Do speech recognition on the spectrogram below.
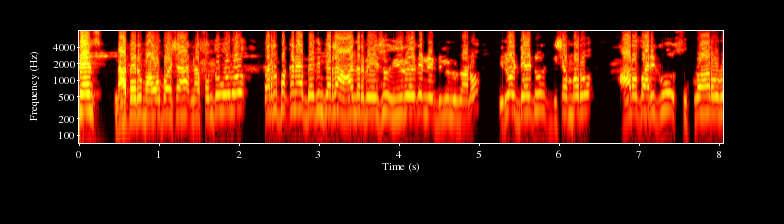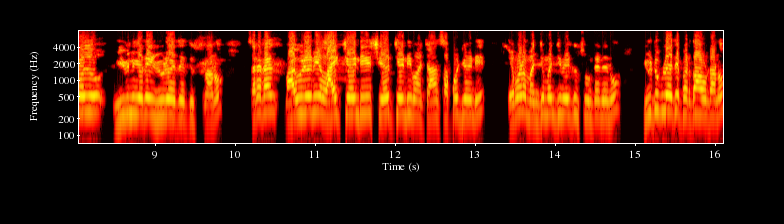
ఫ్రెండ్స్ నా పేరు మావు నా సొంత ఊరు కర్ల పక్కన బేదించర్ల ఆంధ్రప్రదేశ్. ఈ రోజు అయితే నేను ఢిల్లీలో ఉన్నాను. ఈ రోజు డేటు డిసెంబర్ ఆరో తారీఖు శుక్రవారం రోజు ఈవినింగ్ అయితే వీడియో అయితే తీస్తున్నాను. సరే ఫ్రెండ్స్ మా వీడియోని లైక్ చేయండి షేర్ చేయండి మా ఛానల్ సపోర్ట్ చేయండి. ఏమైనా మంచి మంచి వెహికల్స్ ఉంటే నేను యూట్యూబ్లో అయితే పెడతా ఉంటాను.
